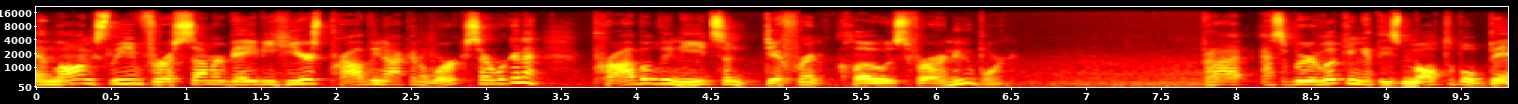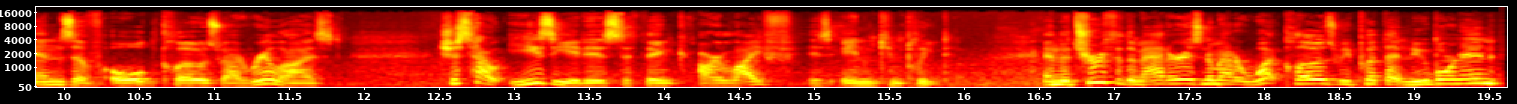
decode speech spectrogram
And long sleeve for a summer baby here is probably not going to work, so we're going to probably need some different clothes for our newborn. But I, as we were looking at these multiple bins of old clothes, I realized just how easy it is to think our life is incomplete. And the truth of the matter is, no matter what clothes we put that newborn in,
